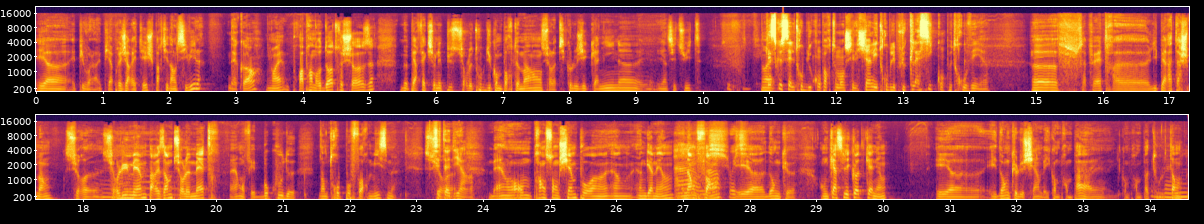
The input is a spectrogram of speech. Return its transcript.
Et, euh, et puis voilà. Et puis après j'ai arrêté, je suis parti dans le civil. D'accord. Ouais, pour apprendre d'autres choses, me perfectionner plus sur le trouble du comportement, sur la psychologie canine, et, et ainsi de suite. Ouais. Qu'est-ce que c'est le trouble du comportement chez le chien Les troubles les plus classiques qu'on peut trouver hein Euh, ça peut être euh, l'hyperattachement sur, euh, sur lui-même, par exemple, sur le maître. hein, on fait beaucoup de- d'anthropoformisme. C'est-à-dire euh, ben, On prend son chien pour un, un- un gamin, un Ah, enfant, oui, oui. et euh, donc euh, on casse les codes canins. Et, euh, et donc le chien, ben, il comprend pas, hein, il comprend pas tout le temps.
